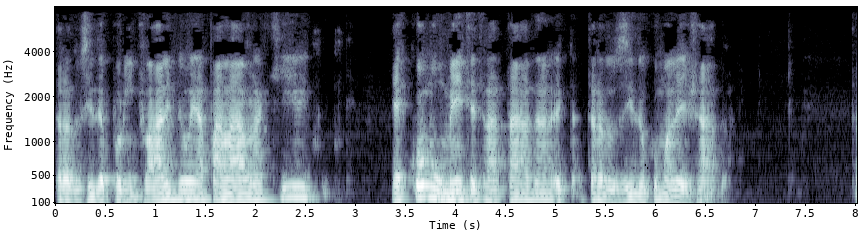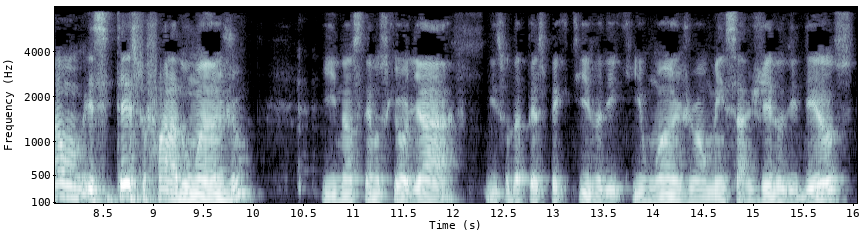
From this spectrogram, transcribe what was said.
traduzida por inválido, é a palavra que é comumente tratada, traduzida como aleijado. Então, esse texto fala de um anjo, e nós temos que olhar isso da perspectiva de que um anjo é um mensageiro de Deus,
